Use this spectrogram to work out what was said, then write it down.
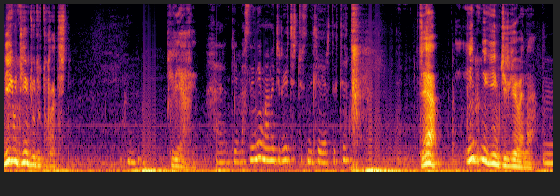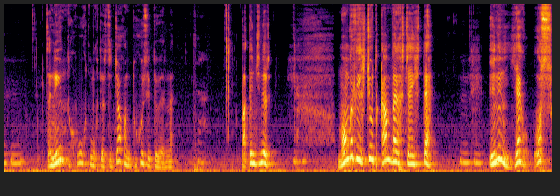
Нийгэм тийм зүйлүүд тулгаад шүү дээ. Тэгэхээр яах юм? Харин тийм бас нэг манай жиргээч ч гэсэн нэлээ ярьдаг тий. За энд нэг юм жиргээ байна. За нэгд хүүхд мөхт ярьсан. Жохон төхөөс идэв ярина. За. Бат инженер. Монгол ихчүүд гам барих жаягтай. Энэ нь яг ус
